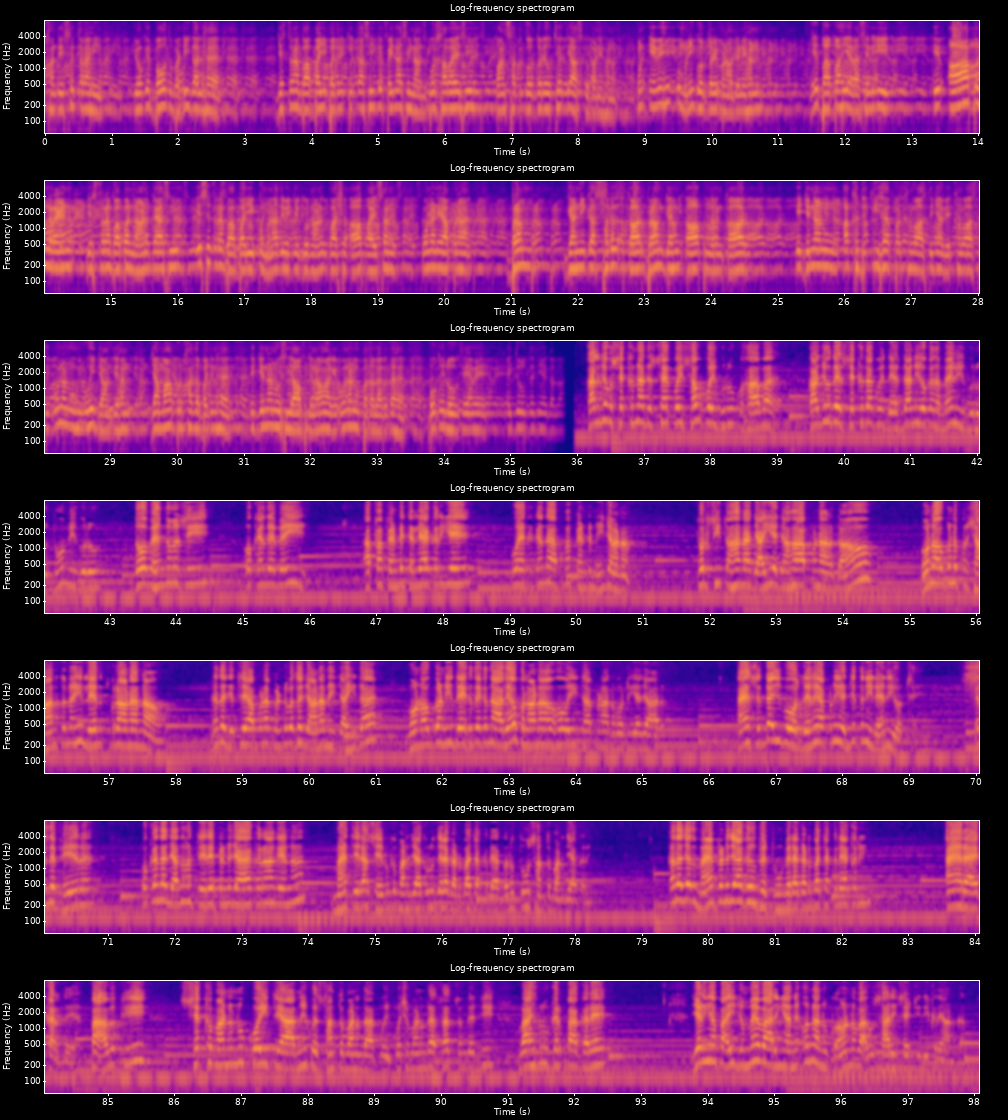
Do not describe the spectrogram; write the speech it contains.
ਖਾਂਦੇ ਇਸੇ ਤਰ੍ਹਾਂ ਹੀ, ਕਿਉਂਕਿ ਬਹੁਤ ਵੱਡੀ ਗੱਲ ਹੈ। ਜਿਸ ਤਰ੍ਹਾਂ ਬਾਬਾ ਜੀ ਬਚਨ ਕੀਤਾ ਸੀ ਕਿ ਪਹਿਲਾਂ ਅਸੀਂ ਆਨੰਦਪੁਰ ਸਾਹਿਬ ਆਏ ਸੀ, ਪੰਜ ਸੱਤ ਗੁਰਦੁਆਰੇ ਉੱਥੇ ਇਤਿਹਾਸਕ ਬਣੇ ਹਨ। ਹੁਣ ਐਵੇਂ ਹੀ ਘੁੰਮਣੀ ਗੁਰਦੁਆਰੇ ਬਣਾ ਦੇਣੇ ਹਨ। ਇਹ ਬਾਬਾ ਹਜ਼ਾਰਾ ਸਿੰਘ ਜੀ, ਇਹ ਆਪ ਨਰਾਇਣ ਜਿਸ ਤਰ੍ਹਾਂ ਬਾਬਾ ਨਾਨਕ ਆਇਆ ਸੀ, ਇਸੇ ਤਰ੍ਹਾਂ ਬਾਬਾ ਜੀ ਘੁੰਮਣਾ ਦੇ ਵਿੱਚ ਗੁਰੂ ਨਾਨਕ ਪਾਤਸ਼ਾਹ ਆਪ ਆਏ ਸਨ। ਉਹਨਾਂ ਨੇ ਆਪਣਾ ਬ੍ਰਹਮ ਗਿਆਨੀ ਕਾ ਸਗਲ ਆਕਾਰ, ਬ੍ਰਹਮ ਗਿਆਨੀ ਆਪ ਨਿਰੰਕਾਰ। ਇਹ ਜਿਨ੍ਹਾਂ ਨੂੰ ਅੱਖ ਦਿੱਤੀ ਹੈ ਪਰਖਣ ਵਾਸਤੇ ਜਾਂ ਵੇਖਣ ਵਾਸਤੇ, ਉਹਨਾਂ ਨੂੰ ਹੀ ਉਹੀ ਜਾਣਦੇ ਹਨ ਜਾਂ ਮਹਾਂਪੁਰਖਾਂ ਦਾ ਵਚਨ ਹੈ ਕਿ ਜਿਨ੍ਹਾਂ ਨੂੰ ਅਸੀਂ ਆਪ ਜਨਾਵਾਂਗੇ, ਉਹਨਾਂ ਨੂੰ ਪਤਾ ਲੱਗਦਾ ਹੈ। ਬਹੁਤੇ ਲੋਕ ਤੇ ਐਵੇਂ ਇੱਧਰ ਉੱਧਰ ਦੀਆਂ ਗੱਲਾਂ। ਕਲਯੁਗ ਸਿੱਖ ਨਾ ਦਿਸੈ, ਕੋਈ ਸਭ ਕੋਈ ਗੁਰੂ ਕਹਾਵੈ ਕਲਯੁਗ ਦੇ ਸਿੱਖ ਦਾ ਕੋਈ ਦਿਸਦਾ ਨਹੀਂ, ਉਹ ਕਹਿੰਦਾ, ਮੈਂ ਵੀ ਗੁਰੂ, ਤੂੰ ਵੀ ਗੁਰੂ। ਦੋ ਵਿਹੰਗਮ ਸੀ, ਉਹ ਕਹਿੰਦੇ, ਬਈ, ਆਪਾਂ ਪਿੰਡ ਚੱਲਿਆ ਕਰੀਏ ਉਹ ਇੱਕ ਕਹਿੰਦਾ, ਆਪਾਂ ਪਿੰਡ ਨਹੀਂ ਜਾਣਾ। ਤੁਲਸੀ ਤਹਾਂ ਨਾ ਜਾਈਏ, ਜਹਾਂ ਆਪਣਾ ਗਾਉ। ਗੁਣ ਔਗਣ ਪ੍ਰਸ਼ਾਂਤ ਨਹੀਂ ਲੇਨਤ ਪੁਰਾਣਾ ਨਾਉ ਕਹਿੰਦਾ, ਜਿੱਥੇ ਆਪਣਾ ਪਿੰਡ ਉੱਥੇ ਜਾਣਾ ਨਹੀਂ ਚਾਹੀਦਾ। ਗੁਣ ਔਗਣ ਨਹੀਂ ਦੇਖਦੇ, ਕਹਿੰਦਾ, ਆ ਗਿਆ ਉਹ ਫਲਾਣਾ, ਉਹ ਹੀ ਆਪਣਾ ਲਗੋਟੀਆ ਯਾਰ। ਐ ਸਿੱਧਾ ਹੀ ਬੋਲਦੇ ਨੇ, ਆਪਣੀ ਇੱਜ਼ਤ ਨਹੀਂ ਰਹਿੰਦੀ ਉੱਥੇ। ਕਹਿੰਦੇ, ਫੇਰ? ਉਹ ਕਹਿੰਦਾ, ਜਦ ਮੈਂ ਤੇਰੇ ਪਿੰਡ ਜਾਇਆ ਕਰਾਂਗੇ ਨਾ, ਮੈਂ ਤੇਰਾ ਸੇਵਕ ਬਣ ਜਾ ਕਰੂ, ਤੇਰਾ ਗੜਬਾ ਚੱਕ ਲਿਆ ਕਰੂ, ਤੂੰ ਸੰਤ ਬਣ ਜਾ ਕਰੀ। ਕਹਿੰਦਾ, ਜਦ ਮੈਂ ਪਿੰਡ ਜਾ ਕਰੂ ਫਿਰ ਤੂੰ ਮੇਰਾ ਗੜਬਾ ਚੱਕ ਲਿਆ ਕਰੀ। ਐ ਰਾਏ ਕਰਦੇ ਆ। ਭਾਵ ਕਿ ਸਿੱਖ ਬਣਨ ਨੂੰ ਕੋਈ ਤਿਆਰ ਨਹੀਂ, ਕੋਈ ਸੰਤ ਬਣਦਾ, ਕੋਈ ਕੁਛ ਬਣਦਾ। ਸਤ ਸੰਗਤ ਜੀ, ਵਾਹਿਗੁਰੂ ਕਿਰਪਾ ਕਰੇ। ਜਿਹੜੀਆਂ ਭਾਈ ਜ਼ਿੰਮੇਵਾਰੀਆਂ ਨੇ, ਉਹਨਾਂ ਨੂੰ ਕੌਣ ਨਿਭਾਊ? ਸਾਰੀ ਸ੍ਰਿਸ਼ਟੀ ਦੀ ਕਲਿਆਣ ਕਰਨ।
